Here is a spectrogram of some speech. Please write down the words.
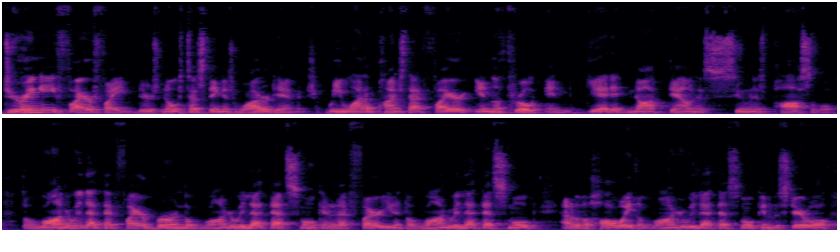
During a firefight, there's no such thing as water damage. We want to punch that fire in the throat and get it knocked down as soon as possible. The longer we let that fire burn, the longer we let that smoke out of that fire unit, the longer we let that smoke out of the hallway, the longer we let that smoke into the stairwell.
